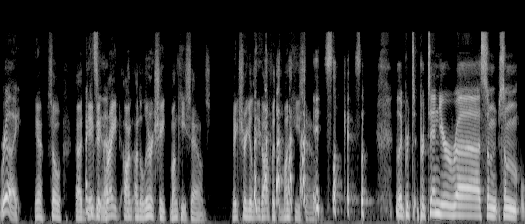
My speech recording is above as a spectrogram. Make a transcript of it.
Really? Yeah. So uh, Dave did write on, on the lyric sheet monkey sounds. Make sure you lead off with the monkey sound. It's like it's like, like pret- pretend you're uh, some some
